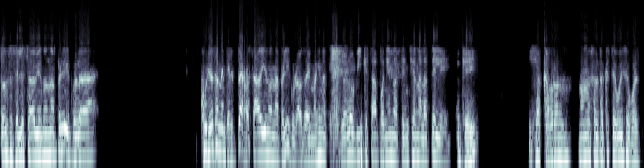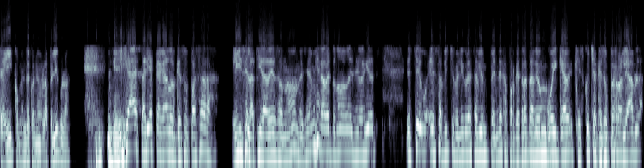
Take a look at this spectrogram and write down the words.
Entonces él estaba viendo una película. Curiosamente, el perro estaba viendo una película. O sea, imagínate, yo lo vi que estaba poniendo atención a la tele. Ok. Y dije, ah, cabrón, no me falta que este güey se voltee y comente conmigo la película. Y dije, ah, estaría cagado que eso pasara. E hice la tira de eso, ¿no? Me decía, mira, Beto, no mames, imagínate. Este, esta pinche película está bien pendeja porque trata de un güey que, que escucha que su perro le habla.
